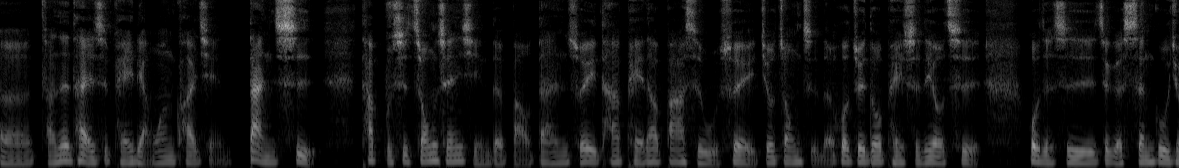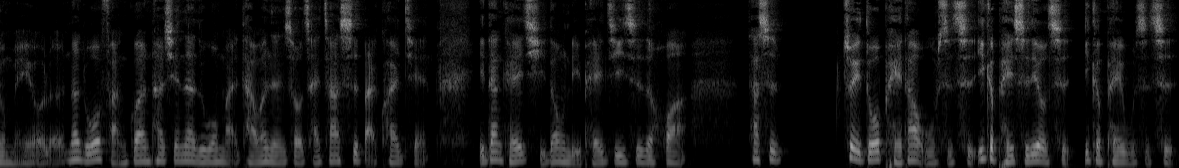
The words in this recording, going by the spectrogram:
呃，反正他也是赔两万块钱，但是他不是终身型的保单，所以他赔到八十五岁就终止了，或最多赔十六次，或者是这个身故就没有了。那如果反观他现在如果买台湾人寿，才差四百块钱，一旦可以启动理赔机制的话，他是最多赔到五十次，一个赔十六次，一个赔五十次，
